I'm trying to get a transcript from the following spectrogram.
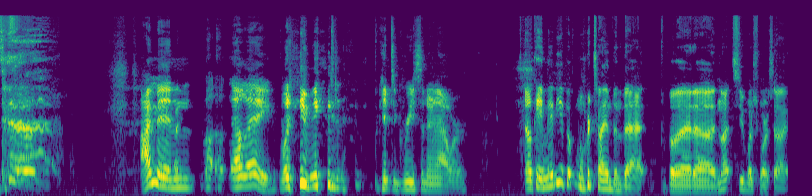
I'm in uh, L.A. What do you mean get to Greece in an hour? Okay, maybe a bit more time than that, but uh, not too much more time.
